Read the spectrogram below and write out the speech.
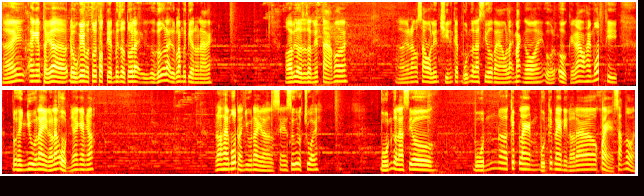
Đấy anh em thấy là đầu game mà tôi thọt tiền Bây giờ tôi lại gỡ lại được 50 tiền rồi này. Rồi bây giờ dần dần lên 8 thôi. Đấy, round sau là lên 9 kẹp 4 Glacier vào lại mạnh rồi. Ở ở cái round 21 thì đội hình như thế này nó là ổn nhá anh em nhá. Ra 21 là như thế này là sẽ giữ được chuỗi. 4 Glacier 4 Kepland ờ, Kepler, 4 Kepler thì nó đã khỏe sẵn rồi.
